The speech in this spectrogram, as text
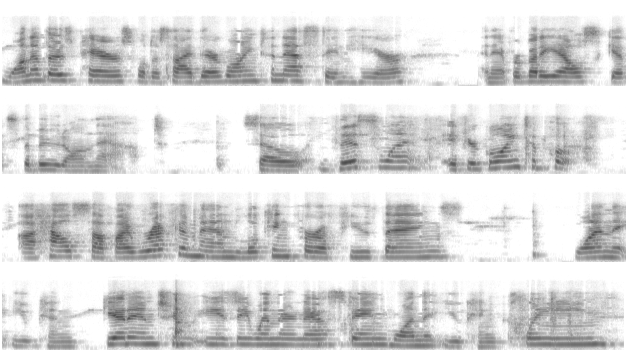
one of those pairs will decide they're going to nest in here and everybody else gets the boot on that. So this one, if you're going to put a house up, I recommend looking for a few things. One that you can get into easy when they're nesting, one that you can clean.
